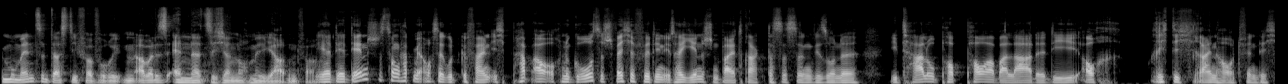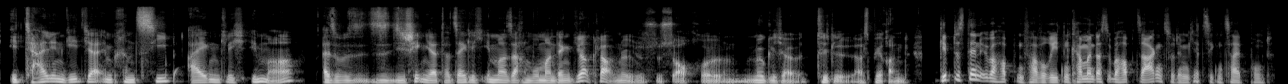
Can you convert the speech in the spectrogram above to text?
im Moment sind das die Favoriten, aber das ändert sich ja noch milliardenfach. Ja, der dänische Song hat mir auch sehr gut gefallen. Ich habe auch eine große Schwäche für den italienischen Beitrag. Das ist irgendwie so eine Italo-Pop-Power-Ballade, die auch richtig reinhaut, finde ich. Italien geht ja im Prinzip eigentlich immer. Also die schicken ja tatsächlich immer Sachen, wo man denkt, ja klar, nö, das ist auch äh, ein möglicher Titelaspirant. Gibt es denn überhaupt einen Favoriten? Kann man das überhaupt sagen zu dem jetzigen Zeitpunkt?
